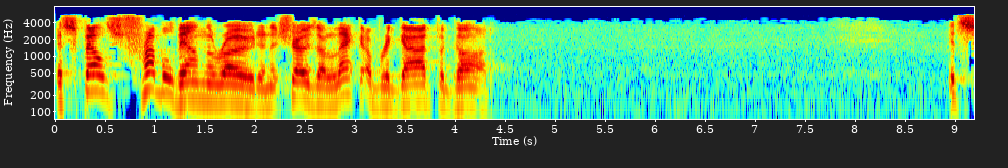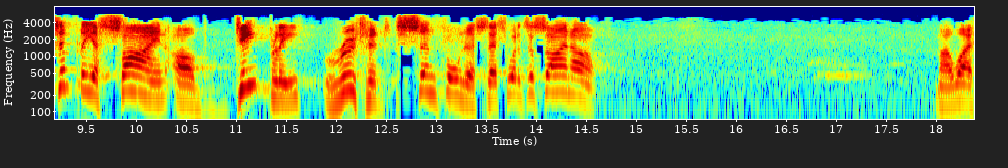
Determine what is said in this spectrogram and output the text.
It spells trouble down the road and it shows a lack of regard for God. It's simply a sign of deeply rooted sinfulness. That's what it's a sign of. My wife,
